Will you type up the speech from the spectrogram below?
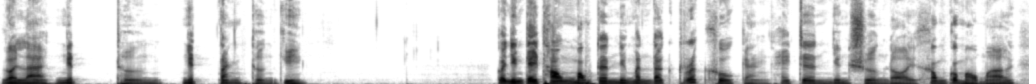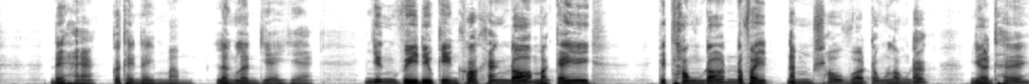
gọi là nghịch thượng, nghịch tăng thượng duyên. Có những cây thông mọc trên những mảnh đất rất khô cằn hay trên những sườn đồi không có màu mỡ để hạt có thể nảy mầm, lớn lên dễ dàng. Nhưng vì điều kiện khó khăn đó mà cây cái thông đó nó phải đâm sâu vào trong lòng đất. Nhờ thế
